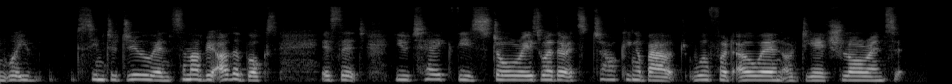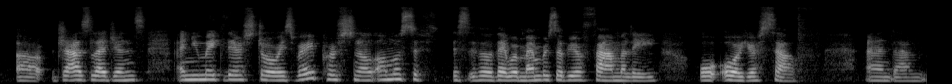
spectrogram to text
what you seem to do in some of your other books is that you take these stories, whether it's talking about Wilfred Owen or D.H. Lawrence, uh, jazz legends, and you make their stories very personal, almost as, as though they were members of your family or, or yourself. And um,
